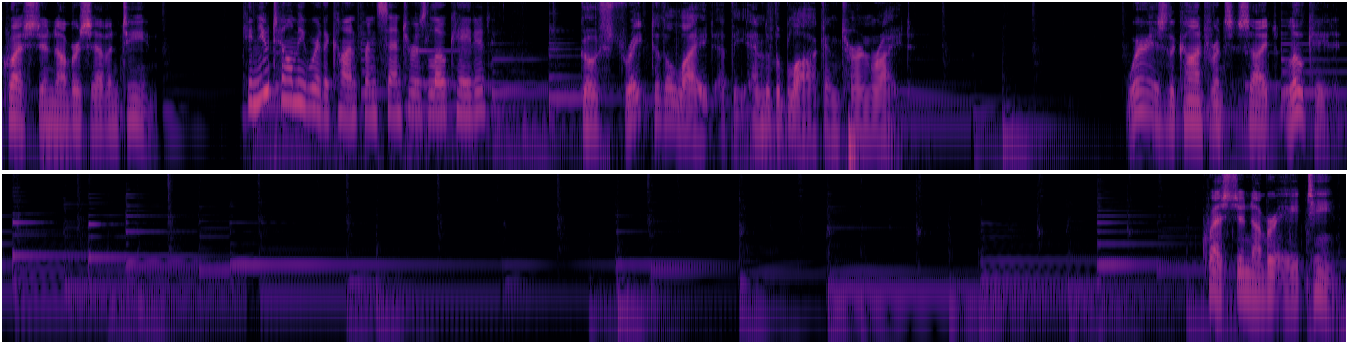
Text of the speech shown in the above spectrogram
Question number 17. Can you tell me where the conference center is located? Go straight to the light at the end of the block and turn right. Where is the conference site located? Question number 18.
